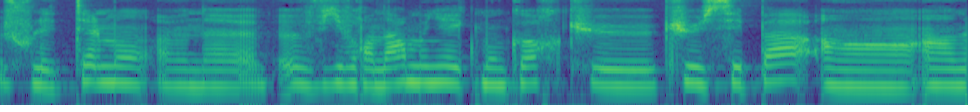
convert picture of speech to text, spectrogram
je voulais tellement euh, vivre en harmonie avec mon corps que, que c'est pas un,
